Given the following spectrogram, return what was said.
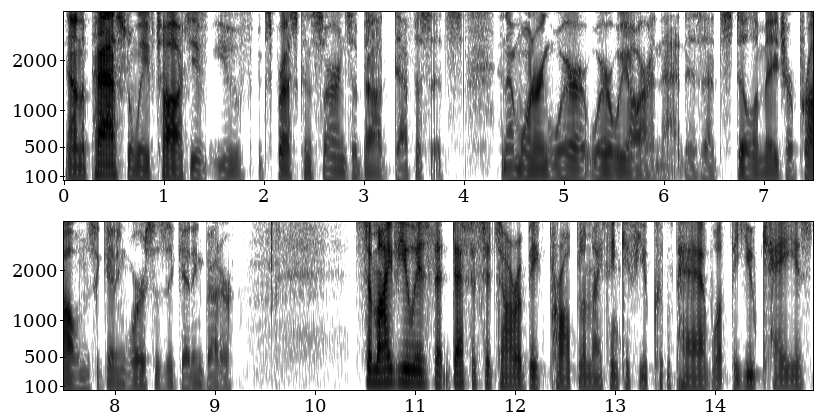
Now, in the past, when we've talked, you've you've expressed concerns about deficits, and I'm wondering where where we are in that. Is that still a major problem? Is it getting worse? Is it getting better? So my view is that deficits are a big problem. I think if you compare what the UK is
